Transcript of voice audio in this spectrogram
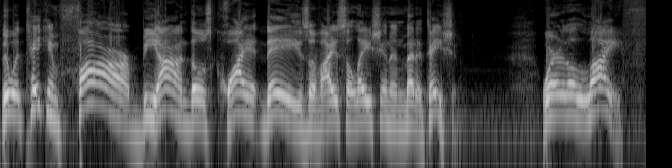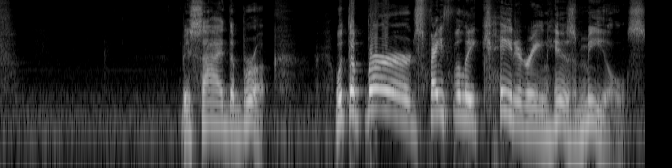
that would take him far beyond those quiet days of isolation and meditation, where the life beside the brook, with the birds faithfully catering his meals,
